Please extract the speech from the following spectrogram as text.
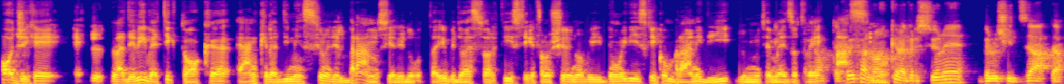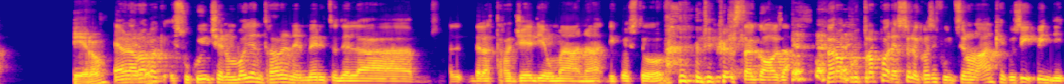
Oggi che eh, la deriva è TikTok, anche la dimensione del brano si è ridotta. Io vedo adesso artisti che fanno uscire nuovi, nuovi dischi con brani di due minuti e mezzo, tre. Esatto, poi fanno anche la versione velocizzata. Vero? È una vero. roba che, su cui cioè, non voglio entrare nel merito della, della tragedia umana di, questo, di questa cosa, però purtroppo adesso le cose funzionano anche così. Quindi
